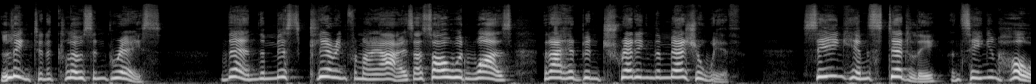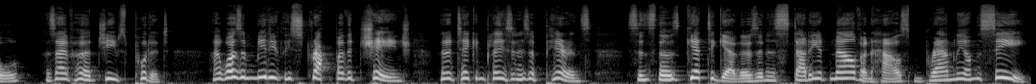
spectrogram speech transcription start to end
linked in a close embrace. Then, the mist clearing from my eyes, I saw who it was that I had been treading the measure with. Seeing him steadily, and seeing him whole, as I have heard Jeeves put it, I was immediately struck by the change that had taken place in his appearance since those get-togethers in his study at Malvern House, Bramley on the Sea,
